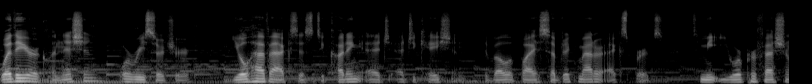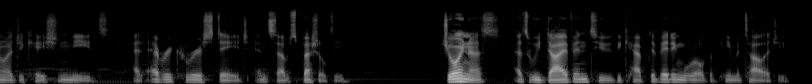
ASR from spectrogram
Whether you're a clinician or researcher, you'll have access to cutting edge education developed by subject matter experts to meet your professional education needs at every career stage and subspecialty. Join us as we dive into the captivating world of hematology,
